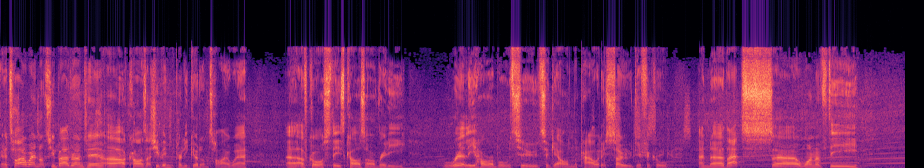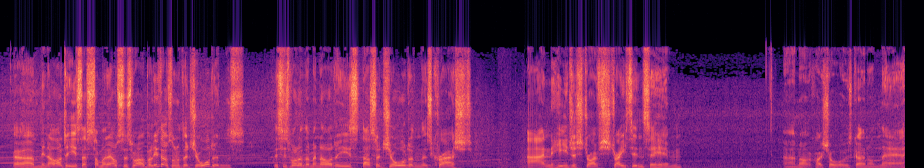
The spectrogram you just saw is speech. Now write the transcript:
uh, tyre wear not too bad around here. Uh, our car's actually been pretty good on tyre wear. Uh, of course, these cars are really, really horrible to, to get on the power. It's so difficult. And uh, that's uh, one of the uh, Minardis. That's someone else as well. I believe that was one of the Jordans. This is one of the Minardis. That's a Jordan that's crashed. And he just drives straight into him. Not quite sure what was going on there.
